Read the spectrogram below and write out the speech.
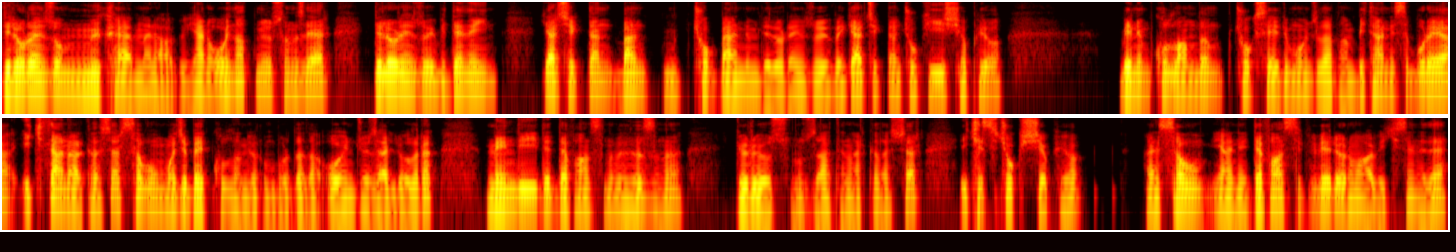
Di Lorenzo mükemmel abi. Yani oynatmıyorsanız eğer Di Lorenzo'yu bir deneyin. Gerçekten ben çok beğendim Di Lorenzo'yu ve gerçekten çok iyi iş yapıyor. Benim kullandığım, çok sevdiğim oyunculardan bir tanesi. Buraya iki tane arkadaşlar savunmacı bek kullanıyorum burada da oyuncu özelliği olarak. Mendy'yi de defansını ve hızını görüyorsunuz zaten arkadaşlar. İkisi çok iş yapıyor. Hani savun yani defansifi veriyorum abi ikisine de.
